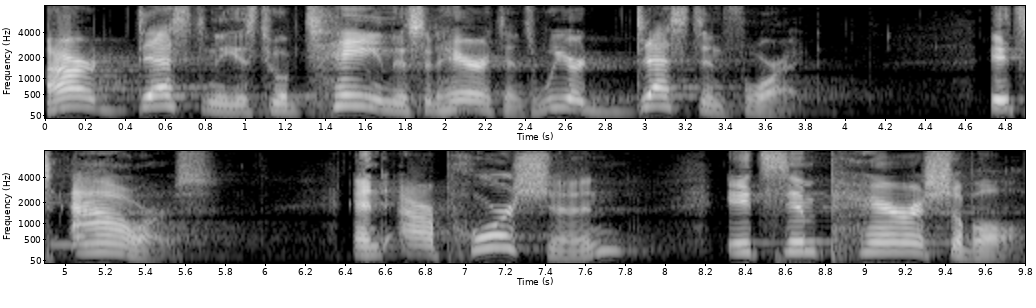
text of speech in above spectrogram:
our destiny is to obtain this inheritance. We are destined for it. It's ours. And our portion, it's imperishable.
